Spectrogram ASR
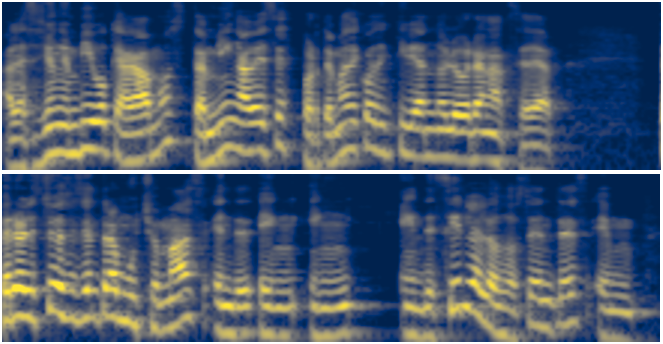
a la sesión en vivo que hagamos, también a veces por temas de conectividad no logran acceder. Pero el estudio se centra mucho más en, decirle a los docentes, en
